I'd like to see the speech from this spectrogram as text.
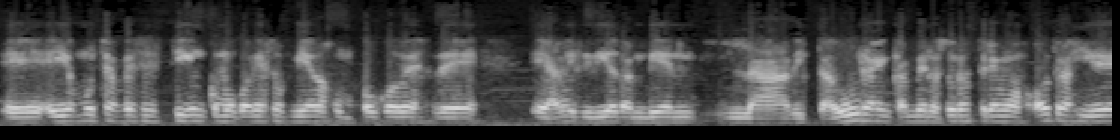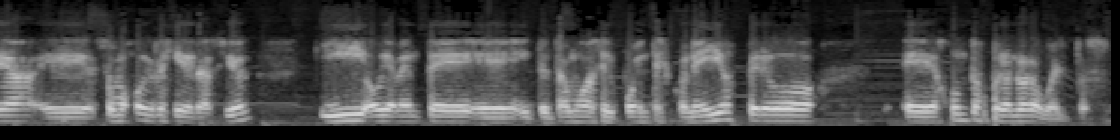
eh, ellos muchas veces siguen como con esos miedos un poco desde eh, haber vivido también la dictadura, en cambio nosotros tenemos otras ideas, eh, somos otra generación y obviamente intentamos hacer puentes con ellos, pero juntos pero no revueltos.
